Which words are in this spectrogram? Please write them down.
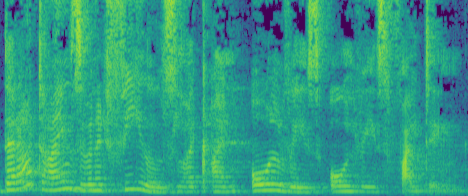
there are times when it feels like I'm always, always fighting.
